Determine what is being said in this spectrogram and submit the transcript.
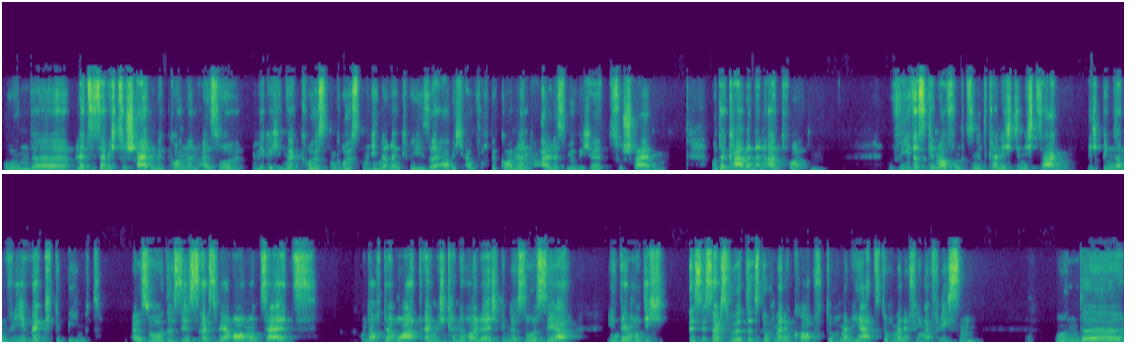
Und äh, letztes habe ich zu schreiben begonnen. Also wirklich in der größten, größten inneren Krise habe ich einfach begonnen, alles Mögliche zu schreiben. Und da kamen dann Antworten. Wie das genau funktioniert, kann ich dir nicht sagen. Ich bin dann wie weggebeamt. Also das ist, als wäre Raum und Zeit und auch der Ort eigentlich keine Rolle. Ich bin da so sehr in dem und ich, es ist, als würde das durch meinen Kopf, durch mein Herz, durch meine Finger fließen und äh,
